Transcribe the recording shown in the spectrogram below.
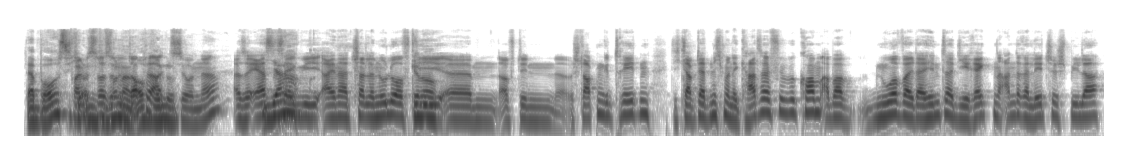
da brauchst du dich Vor allem, auch das nicht war so eine Doppelaktion, ne? Also erst Ja. irgendwie einer Cialanolo auf, Genau. die, ähm, auf den äh, Schlappen getreten. Ich glaube, der hat nicht mal eine Karte dafür bekommen, aber nur weil dahinter direkt ein anderer Lecce-Spieler,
